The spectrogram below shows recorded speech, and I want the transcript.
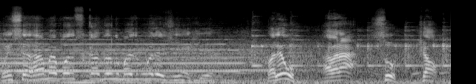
Vou encerrar, mas vou ficar dando mais uma olhadinha aqui. Valeu, abraço, tchau.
